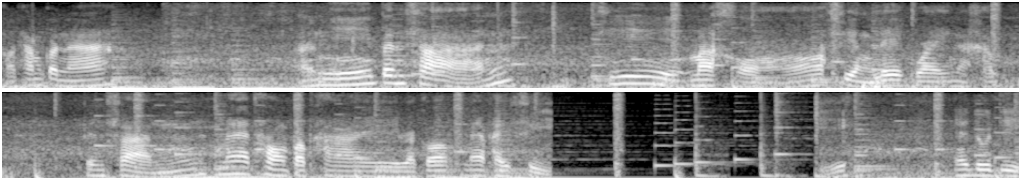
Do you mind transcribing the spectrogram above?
ขอทำก่อนนะ อันนี้เป็นสารที่มาขอเสี่ยงเลขไว้นะครับ เป็นสารแม่ทองประพายแล้วก็แม่ไพศรีเนี่ยดูดี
